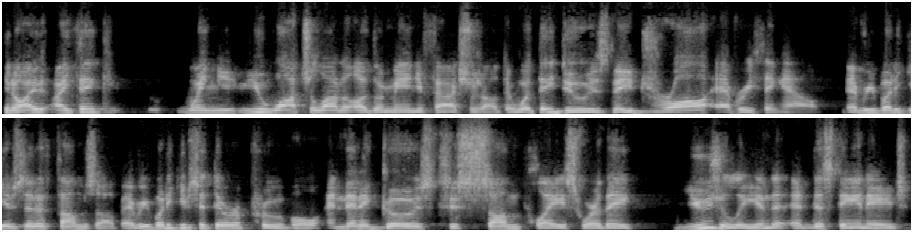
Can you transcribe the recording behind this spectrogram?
you know i, I think when you, you watch a lot of other manufacturers out there, what they do is they draw everything out. Everybody gives it a thumbs up. Everybody gives it their approval, and then it goes to some place where they usually, in the, at this day and age,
